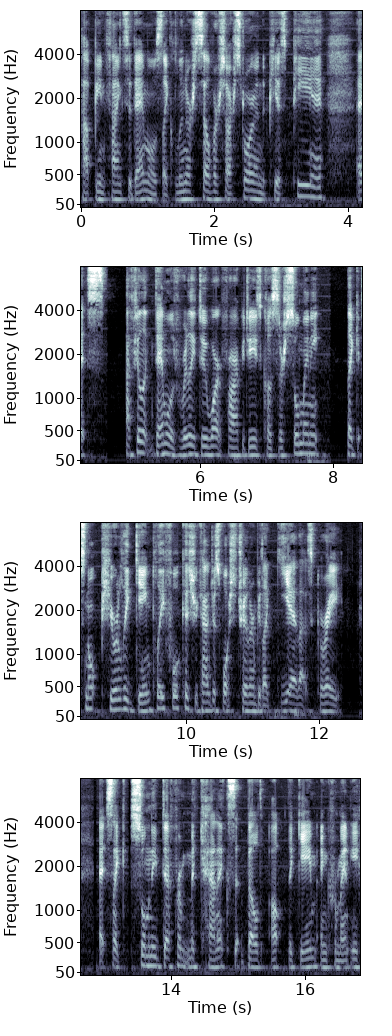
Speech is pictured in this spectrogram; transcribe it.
have been thanks to demos like Lunar Silver Star Story on the PSP. It's I feel like demos really do work for RPGs because there's so many. Like it's not purely gameplay focused. You can't just watch the trailer and be like, "Yeah, that's great." It's like so many different mechanics that build up the game incrementally,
